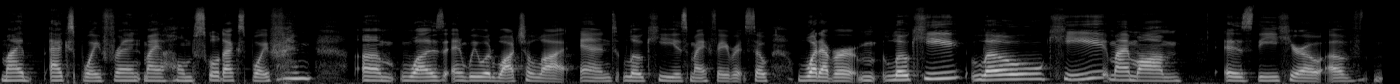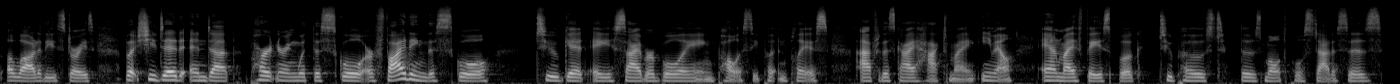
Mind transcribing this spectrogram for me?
my ex boyfriend, my homeschooled ex boyfriend, um, was, and we would watch a lot. And Loki is my favorite. So whatever, low key, low key, my mom is the hero of a lot of these stories. But she did end up partnering with the school or fighting the school to get a cyberbullying policy put in place after this guy hacked my email and my Facebook to post those multiple statuses.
